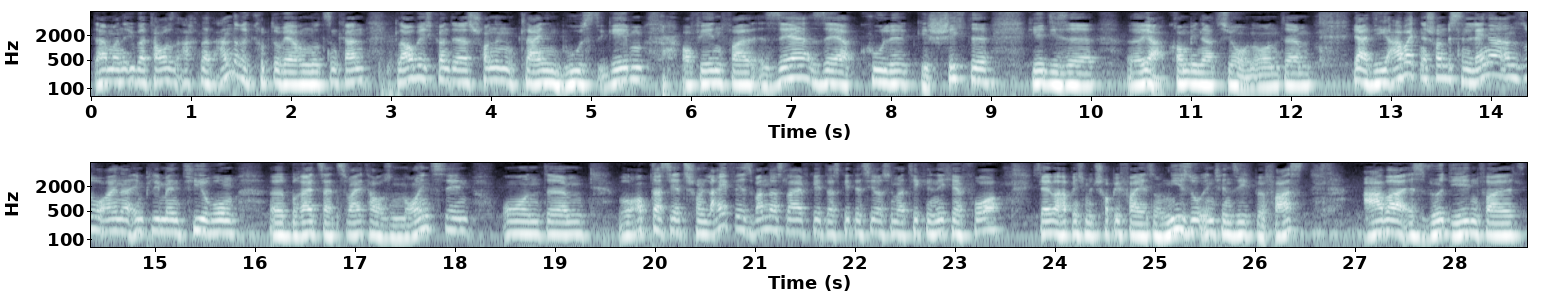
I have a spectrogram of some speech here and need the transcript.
da man über 1800 andere Kryptowährungen Währung nutzen kann, glaube ich, könnte das schon einen kleinen Boost geben. Auf jeden Fall sehr, sehr coole Geschichte. Hier diese äh, ja, Kombination. Und ähm, ja, die arbeiten ja schon ein bisschen länger an so einer Implementierung, äh, bereits seit 2019. Und ähm, ob das jetzt schon live ist, wann das live geht, das geht jetzt hier aus dem Artikel nicht hervor. Ich selber habe mich mit Shopify jetzt noch nie so intensiv befasst. Aber es wird jedenfalls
